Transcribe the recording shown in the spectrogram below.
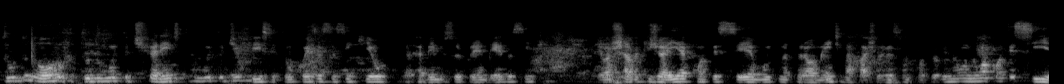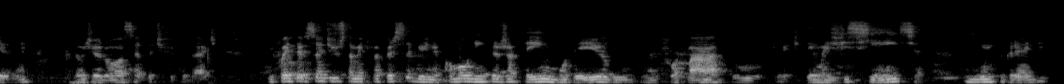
tudo novo, tudo muito diferente, tudo muito difícil. Então, coisas assim que eu acabei me surpreendendo, assim, eu achava que já ia acontecer muito naturalmente na parte da organização do conteúdo e não, não acontecia, né? Então gerou uma certa dificuldade. E foi interessante justamente para perceber, né, como a Olympia já tem um modelo, um formato que, que tem uma eficiência muito grande,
